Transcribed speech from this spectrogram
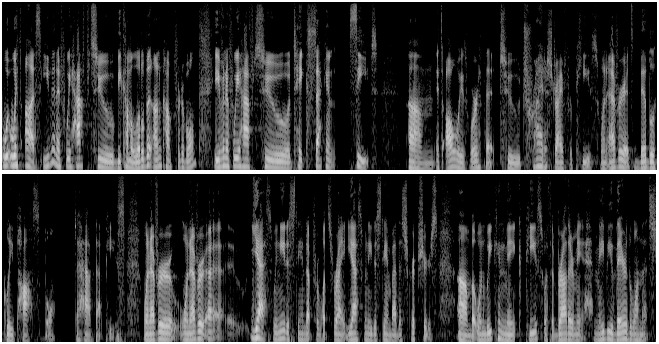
with us, even if we have to become a little bit uncomfortable, even if we have to take second seat, um, it's always worth it to try to strive for peace whenever it's biblically possible to have that peace. Whenever, whenever, uh, yes, we need to stand up for what's right. Yes, we need to stand by the scriptures. Um, but when we can make peace with a brother, may, maybe they're the one that's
